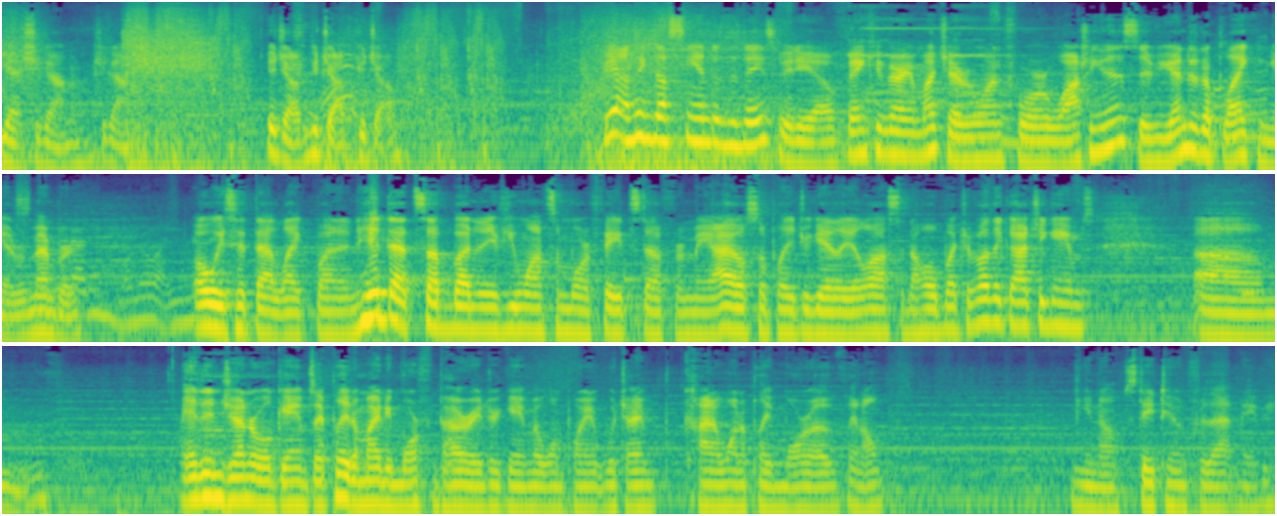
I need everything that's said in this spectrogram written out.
Yeah, she got him. She got him. Good job, good job, good job. Yeah, I think that's the end of today's video. Thank you very much, everyone, for watching this. If you ended up liking it, remember, always hit that like button. Hit that sub button if you want some more Fate stuff from me. I also play Dragalia Lost and a whole bunch of other gacha games. Um, and in general games, I played a Mighty Morphin Power Ranger game at one point, which I kind of want to play more of, and I'll, you know, stay tuned for that maybe.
